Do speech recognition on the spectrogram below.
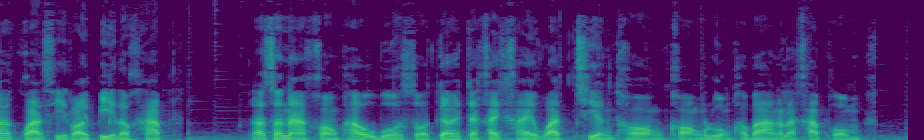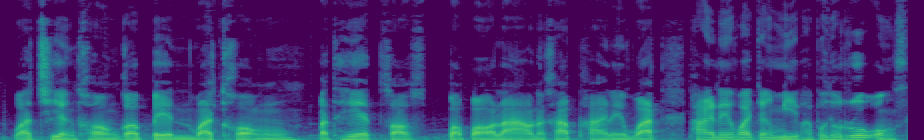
มากกว่า 400 ปีแล้วครับลักษณะของพระอุโบสถก็จะคล้ายๆ วัดเชียงทองของหลวงพระบางแหละครับผม วัดเชียงทองก็เป็นวัดของประเทศสปปลาวนะครับ ภายในวัด ภายในวัดยังมีพระพุทธรูปองค์แส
